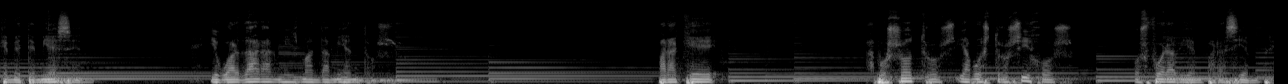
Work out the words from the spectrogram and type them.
que me temiesen? y guardaran mis mandamientos, para que a vosotros y a vuestros hijos os fuera bien para siempre.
